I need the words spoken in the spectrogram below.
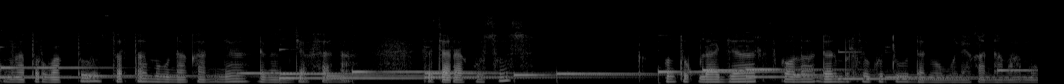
mengatur waktu serta menggunakannya dengan bijaksana. Secara khusus untuk belajar, sekolah, dan bersekutu dan memuliakan namamu.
